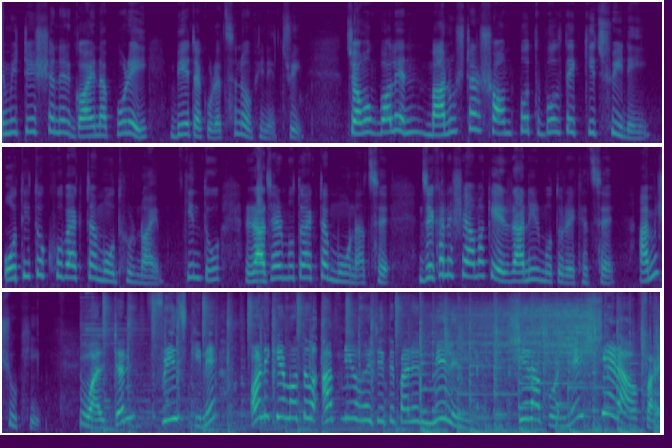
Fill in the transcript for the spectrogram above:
ইমিটেশনের গয়না পরেই বিয়েটা করেছেন অভিনেত্রী। চমক বলেন, মানুষটার সম্পদ বলতে কিছুই নেই, অতীত খুব একটা মধুর নয়। কিন্তু রাজার মতো একটা মন আছে যেখানে সে আমাকে রানীর মতো রেখেছে। আমি সুখী। ওয়ালটন ফ্রিজ কিনে অনেকের মতো আপনিও হয়ে যেতে পারেন মেলেনিয়া সেরা পণ্যের সেরা অফার।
